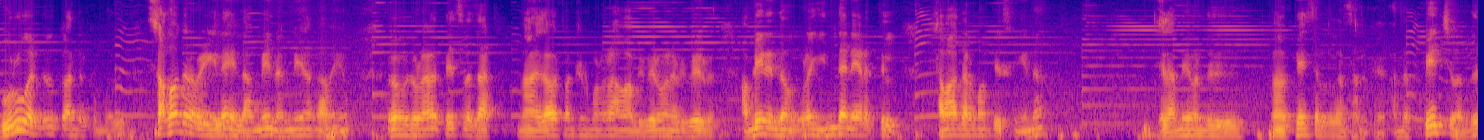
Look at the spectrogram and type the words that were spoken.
குரு வந்து உட்கார்ந்திருக்கும் போது சகோதர வழியில் எல்லாமே நன்மையாக அமையும். இவ்வளோ நேரம் பேசல சார் நான் ஏதாவது ஃபங்க்ஷன் பண்ணுறேன் அவன் அப்படி போயிடுவான் அப்படி போயிடுவேன். அப்படின்னு இருந்தவங்க கூட இந்த நேரத்தில் சமாதானமாக பேசுனீங்கன்னா எல்லாமே வந்து அஹ், தான் சார் இருக்குது அந்த பேச்சு வந்து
